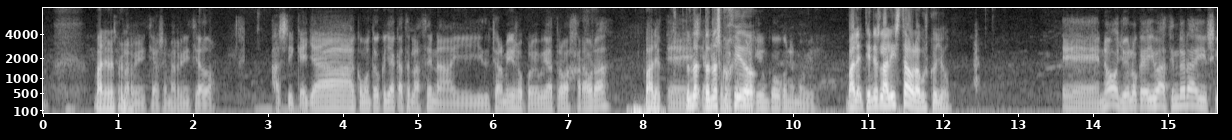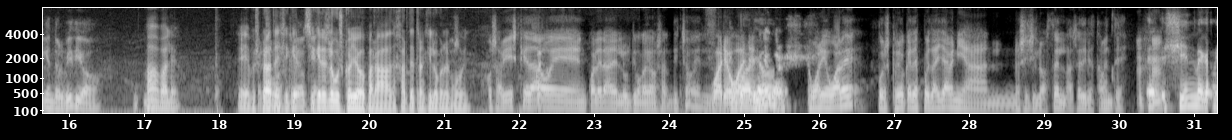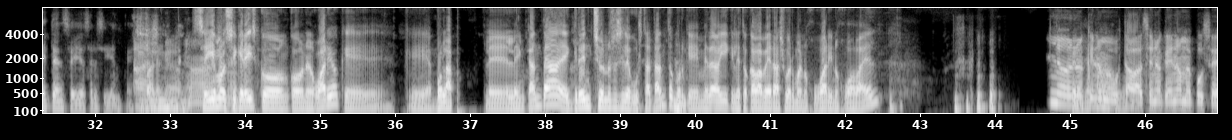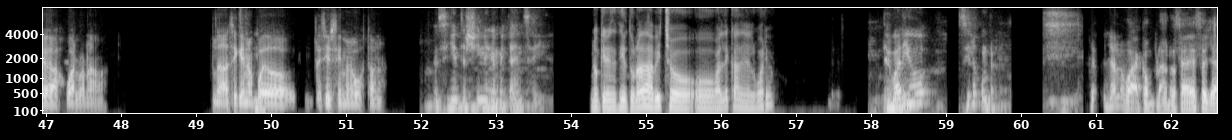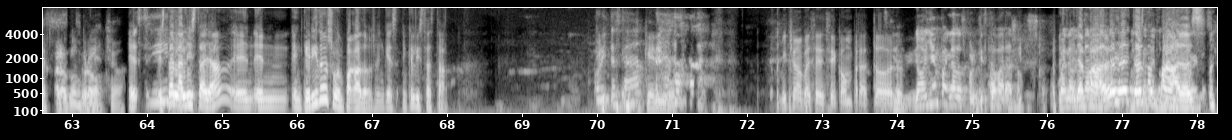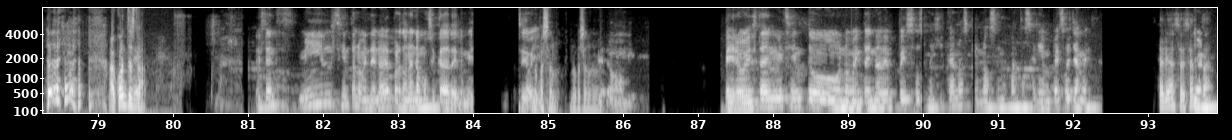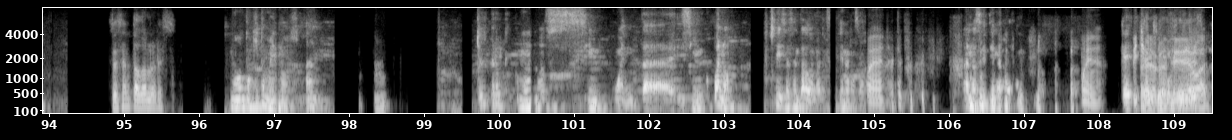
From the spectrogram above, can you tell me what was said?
vale, no hay Se me ha reiniciado, se me ha reiniciado. Así que ya, como tengo que ya que hacer la cena y ducharme y eso, porque voy a trabajar ahora. Vale. eh, ¿Dónde, si dónde has cogido? Aquí un poco con el móvil. Vale, ¿tienes la lista o la busco yo? Eh, no, yo lo que iba haciendo era ir siguiendo el vídeo. Ah, vale. Eh, pues Pero espérate, vamos, si, que- creo si que- quieres lo busco yo para dejarte tranquilo con el móvil. ¿Os habíais quedado en cuál era el último que habíamos dicho? El WarioWare. Wario. WarioWare. Pues creo que después de ahí ya venían, no sé si los celdas, eh, directamente. Eh, Shin Megami Tensei es el siguiente. Ah, Vale. Ah, Seguimos, me- si queréis, con, con el Wario, que, que Volap le, le encanta. Eh, Grencho no sé si le gusta tanto, porque me da ahí que le tocaba ver a su hermano jugar y no jugaba él. No, Pero no es que no me jugar. gustaba, sino que no me puse a jugarlo nada más. No, así que no puedo decir si me gusta o no. El siguiente es Shin Megami Tensei. ¿No quieres decir tú nada, bicho o Valdeca, del Wario? El Wario sí lo compré. Yo, yo lo voy a comprar, o sea, eso ya es lo compró. un hecho. Sí, ¿Está en la lista ya? ¿En, en, en queridos o en pagados? ¿En qué, ¿En qué lista está? Ahorita está. Querido. Bicho me parece que se compra todo lo que. No, ya en pagados porque está barato. Bueno, ya, está pagado, barato ya- ya están pagados. ¿A cuánto está? Está en 1199, perdonen la música de lo mismo de hoy. No pasa, no pasa nada. Pero, pero está en 1199 pesos mexicanos, que no sé en cuánto sería en pesos, ya me... Serían 60. 60 dólares. No, un poquito menos. Ah, yo creo que como unos 55, bueno, sí, 60 dólares, tienes razón. Bueno, Ah, no, sí, tienes razón. bueno. ¿Qué? Bicho lo considero.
